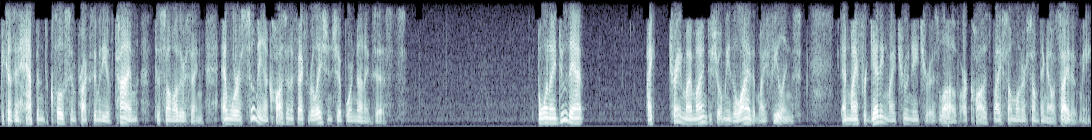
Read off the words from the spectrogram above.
because it happened close in proximity of time to some other thing. And we're assuming a cause and effect relationship where none exists. But when I do that, I train my mind to show me the lie that my feelings and my forgetting my true nature as love are caused by someone or something outside of me.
